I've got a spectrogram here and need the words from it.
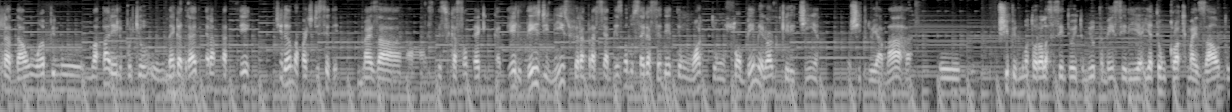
para dar um up no, no aparelho, porque o, o, Mega Drive era para ter, tirando a parte de CD, mas a, a especificação técnica dele, desde o início, era para ser a mesma do Sega CD, ter um, ter um som bem melhor do que ele tinha, o chip do Yamaha, o, o chip do Motorola 68000 também seria ia ter um clock mais alto,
